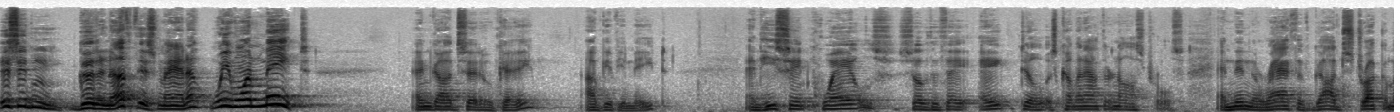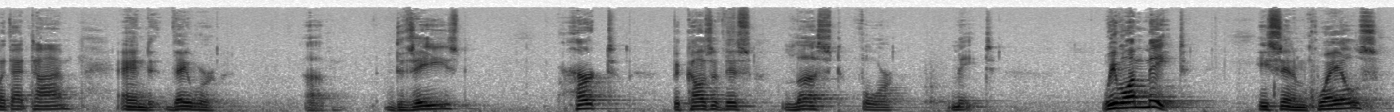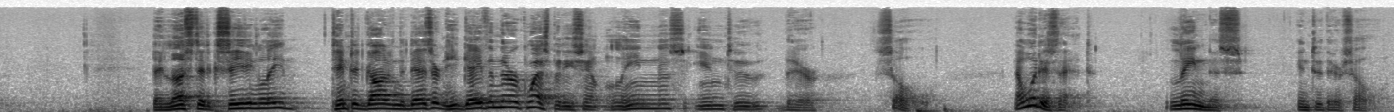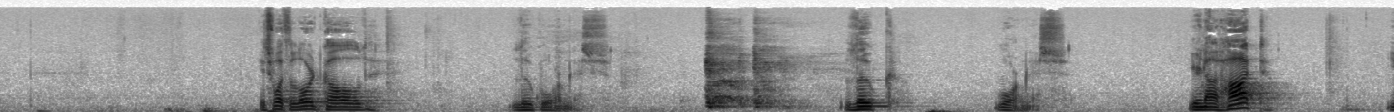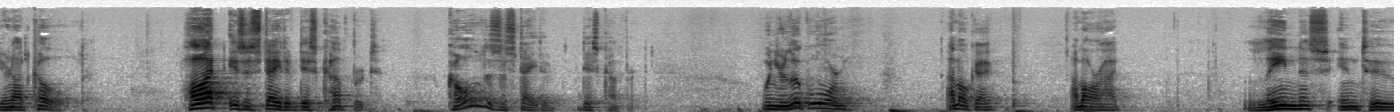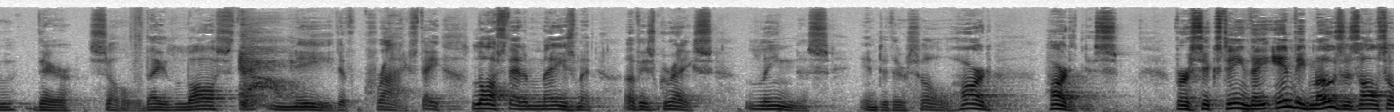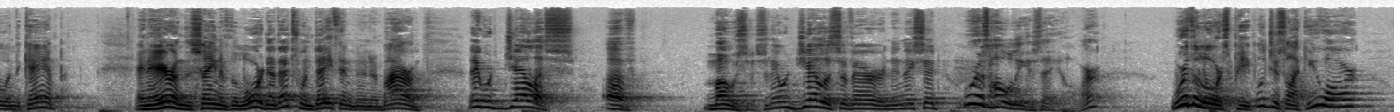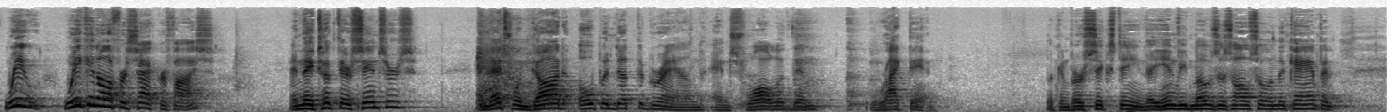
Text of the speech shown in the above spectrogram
This isn't good enough, this manna. We want meat. And God said, Okay, I'll give you meat. And he sent quails so that they ate till it was coming out their nostrils. And then the wrath of God struck them at that time, and they were uh, diseased, hurt because of this lust for meat. We want meat. He sent them quails. They lusted exceedingly, tempted God in the desert, and He gave them their request, but He sent leanness into their soul. Now, what is that? Leanness into their soul. It's what the Lord called lukewarmness. Lukewarmness. You're not hot, you're not cold. Hot is a state of discomfort, cold is a state of discomfort. When you're lukewarm, I'm okay, I'm all right. Leanness into their soul. They lost that need of Christ. They lost that amazement of His grace. Leanness into their soul. Hard heartedness. Verse 16, they envied Moses also in the camp and Aaron, the saint of the Lord. Now, that's when Dathan and Abiram, they were jealous of Moses, and they were jealous of Aaron, and they said, We're as holy as they are. We're the Lord's people, just like you are. We, we can offer sacrifice. And they took their censers, and that's when God opened up the ground and swallowed them right then. Look in verse 16. They envied Moses also in the camp, and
